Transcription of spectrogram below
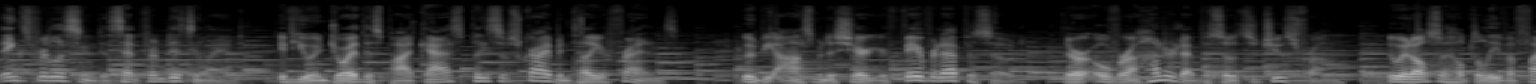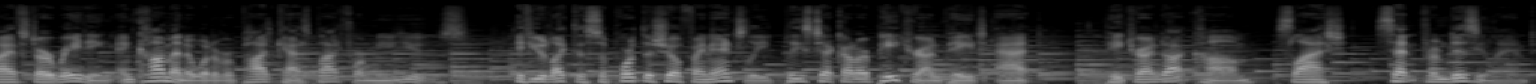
Thanks for listening to Sent from Disneyland. If you enjoyed this podcast, please subscribe and tell your friends. It would be awesome to share your favorite episode. There are over 100 episodes to choose from. It would also help to leave a five star rating and comment at whatever podcast platform you use. If you'd like to support the show financially, please check out our Patreon page at patreon.com slash sent from Disneyland.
